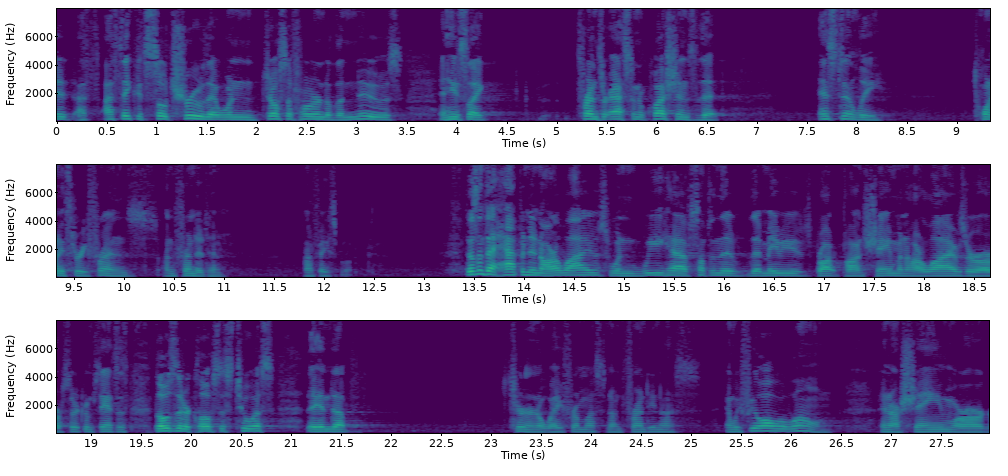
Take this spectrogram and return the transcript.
it, I, I think it's so true that when Joseph learned of the news, and he's like, friends are asking him questions, that instantly 23 friends unfriended him on Facebook. Doesn't that happen in our lives when we have something that, that maybe is brought upon shame in our lives or our circumstances? Those that are closest to us, they end up turning away from us and unfriending us. And we feel all alone in our shame or our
